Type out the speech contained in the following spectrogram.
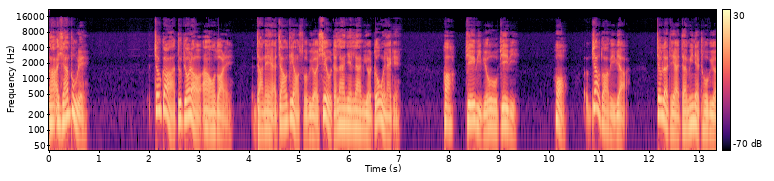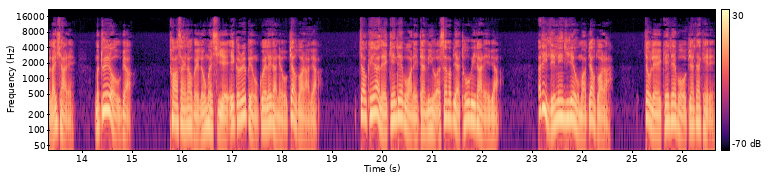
ငါအယမ်းပူတယ်ကျုပ်ကသူပြောတာကိုအံ့ဩသွားတယ်ဒါနဲ့အကြောင်းသိအောင်ဆိုပြီးတော့ရှေ့ကိုတလန်းချင်းလှမ်းပြီးတော့တိုးဝင်လိုက်တယ်ဟာပြေးပြီပြိုးပြေးပြီဟောပျောက်သွားပြီဗျကျုပ်လက်ထဲကဓာမီနဲ့ထိုးပြီးတော့လိုက်ရှာတယ်မတွေးတော့ဘူးဗျ ထွာဆိုင်လောက်ပဲလုံးမရှိရဲ့ဧကရစ်ပင်ကိုကွယ်လိုက်တာနဲ့ကိုပျောက်သွားတာဗျကြောက်ခဲကလည်းကင်းတဲပေါ်ကနေဓာမီကိုအဆက်မပြတ်ထိုးပေးထားတယ်ဗျအဲ့ဒီလင်းလင်းကြီးတဲ့ဟိုမှာပျောက်သွားတာကျုပ်လည်းကင်းတဲပေါ်ကိုပြန်တက်ခဲ့တယ်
